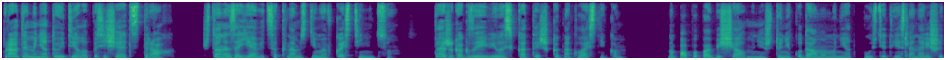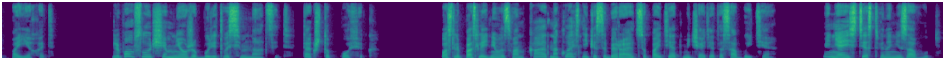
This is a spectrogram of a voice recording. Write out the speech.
Правда, меня то и дело посещает страх, что она заявится к нам с Димой в гостиницу. Так же, как заявилась в коттедж к одноклассникам. Но папа пообещал мне, что никуда маму не отпустит, если она решит поехать. В любом случае, мне уже будет 18, так что пофиг. После последнего звонка одноклассники собираются пойти отмечать это событие. Меня, естественно, не зовут.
